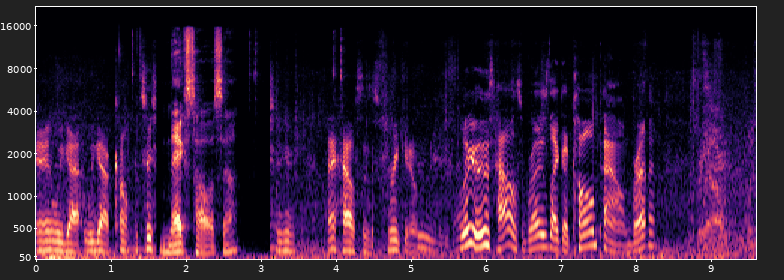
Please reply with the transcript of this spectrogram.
And we got we got competition. Next House, ja. here. That house is freaking. Look at this house, bro. It's like a compound, bro. Well was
